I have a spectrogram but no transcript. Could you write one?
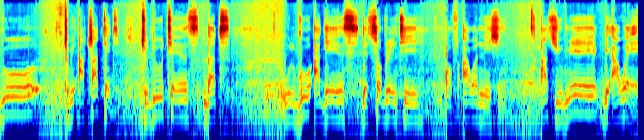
go to be attracted to do things that will go against the sovereignty of our nation. As you may be aware,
